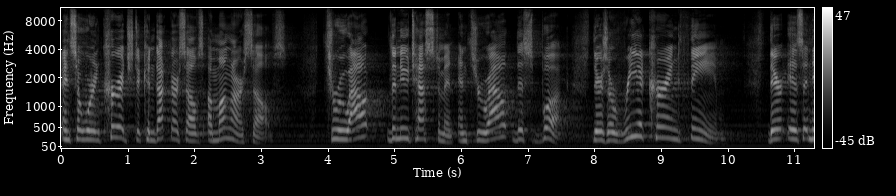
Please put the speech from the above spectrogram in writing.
And so we're encouraged to conduct ourselves among ourselves. Throughout the New Testament and throughout this book, there's a reoccurring theme. There is an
